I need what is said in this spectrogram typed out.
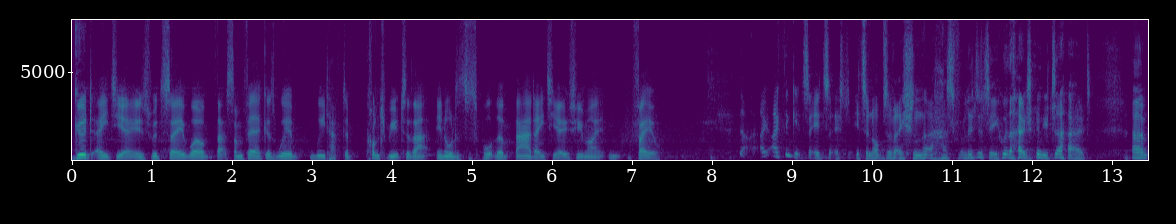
good ATOs would say, well, that's unfair because we we'd have to contribute to that in order to support the bad ATOs who might fail. I, I think it's, it's, it's an observation that has validity without any doubt. Um,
